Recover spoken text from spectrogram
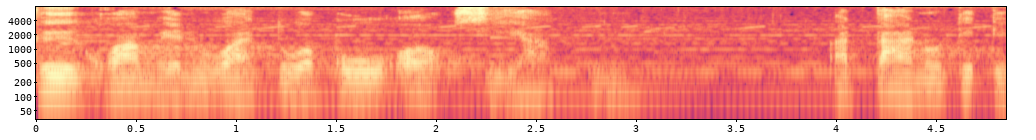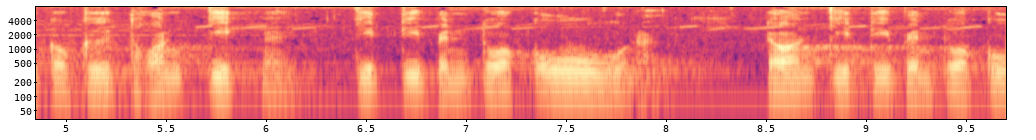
คือความเห็นว่าตัวกูออกเสีย อัตตานุทิฏฐิก็คือถอนจิตนะจิตที่เป็นตัวกูนะตอนจิตที่เป็นตัวกู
